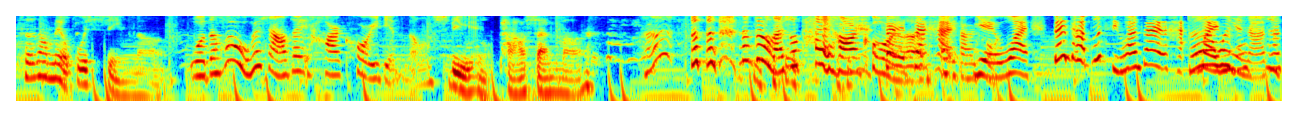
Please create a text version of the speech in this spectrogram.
车上没有不行啊。我的话，我会想要再 hardcore 一点的东西，例如什么爬山吗？啊，那对我来说太 hardcore 了，在在海野外，但他不喜欢在海外面啊，他的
